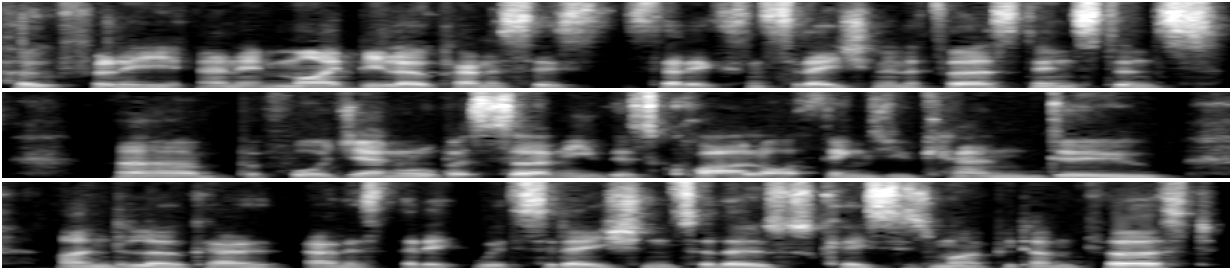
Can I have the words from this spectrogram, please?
Hopefully, and it might be local anesthetics and sedation in the first instance uh, before general, but certainly there's quite a lot of things you can do under local anesthetic with sedation. So those cases might be done first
